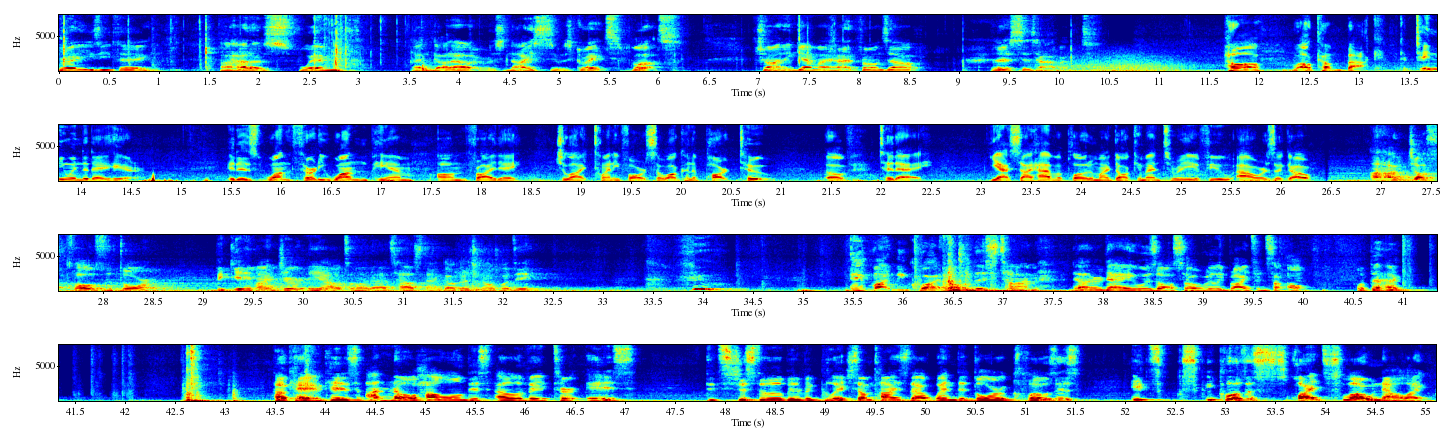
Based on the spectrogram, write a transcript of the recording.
Crazy thing. I had a swim and got out. It was nice. It was great. But trying to get my headphones out, this has happened. Hello, welcome back. Continuing the day here. It is 1.31 p.m. on Friday, July 24th. So welcome to part two of today. Yes, I have uploaded my documentary a few hours ago. I have just closed the door, beginning my journey out to my dad's house. Thank God there's nobody. Phew. It might be quite hot this time. The other day was also really bright and sun. Oh, what the heck? Okay, because I know how old this elevator is. It's just a little bit of a glitch sometimes that when the door closes, it's it closes quite slow now. Like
